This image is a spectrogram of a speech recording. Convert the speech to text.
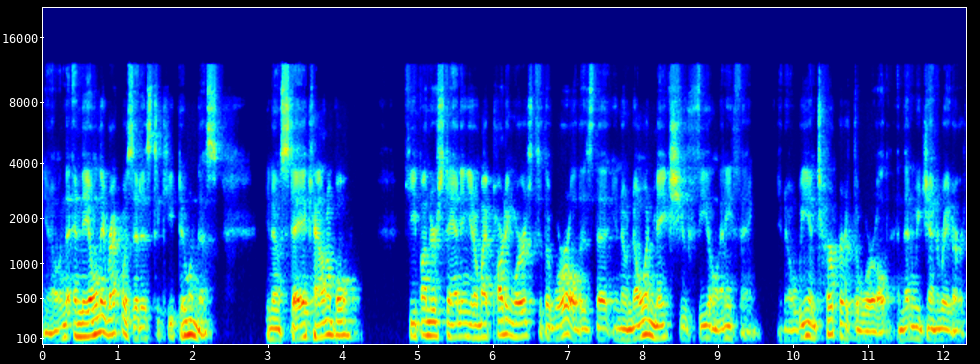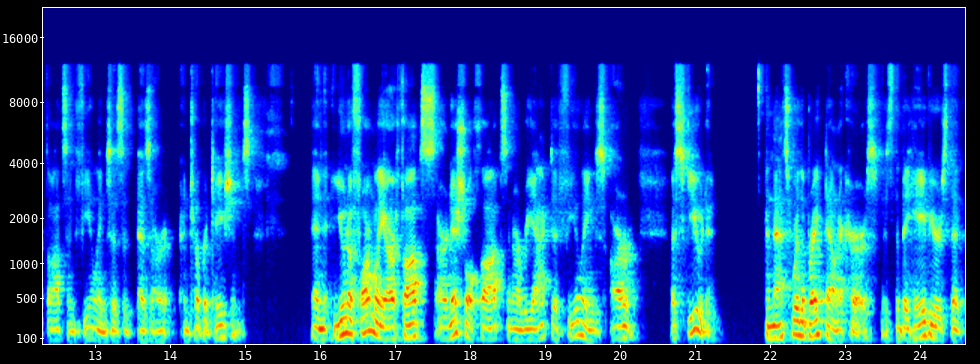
you know, and the, and the only requisite is to keep doing this, you know, stay accountable, keep understanding, you know, my parting words to the world is that, you know, no one makes you feel anything. You know, we interpret the world and then we generate our thoughts and feelings as, as our interpretations. And uniformly, our thoughts, our initial thoughts and our reactive feelings are skewed. And that's where the breakdown occurs. It's the behaviors that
